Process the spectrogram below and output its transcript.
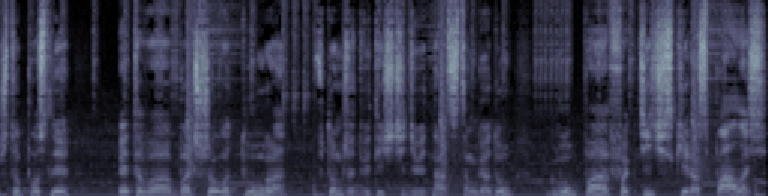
что после этого большого тура в том же 2019 году группа фактически распалась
